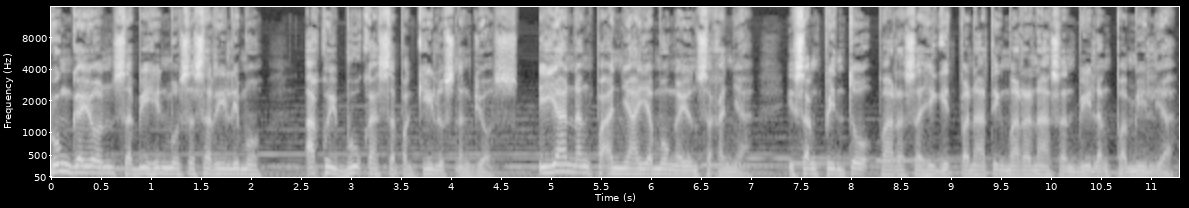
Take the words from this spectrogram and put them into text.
Kung gayon, sabihin mo sa sarili mo, ako'y bukas sa pagkilos ng Diyos. Iyan ang paanyaya mo ngayon sa Kanya, isang pinto para sa higit pa nating maranasan bilang pamilya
